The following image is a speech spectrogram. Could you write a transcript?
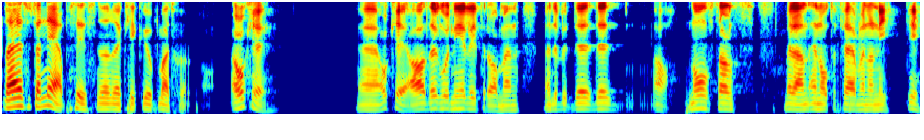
Nej, den studsar ner precis nu när jag klickar upp matchen. Okej. Eh, Okej, ja den går ner lite då men, men det, det, det ja, någonstans mellan 1,85 och 1,90.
